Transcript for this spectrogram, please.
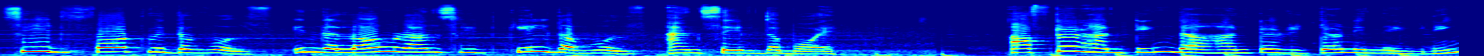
Sid fought with the wolf. In the long run, Sid killed the wolf and saved the boy. After hunting, the hunter returned in the evening.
